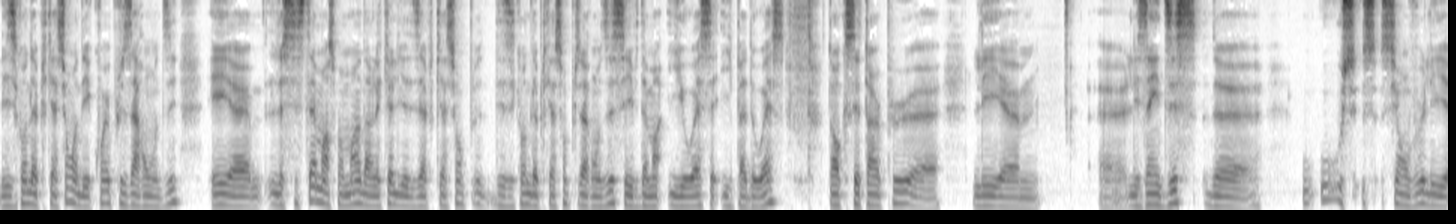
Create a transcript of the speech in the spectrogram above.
les icônes d'application ont des coins plus arrondis. Et euh, le système en ce moment dans lequel il y a des applications, des icônes d'application plus arrondies, c'est évidemment iOS et iPadOS. Donc c'est un peu euh, euh, les indices de ou, si on veut les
